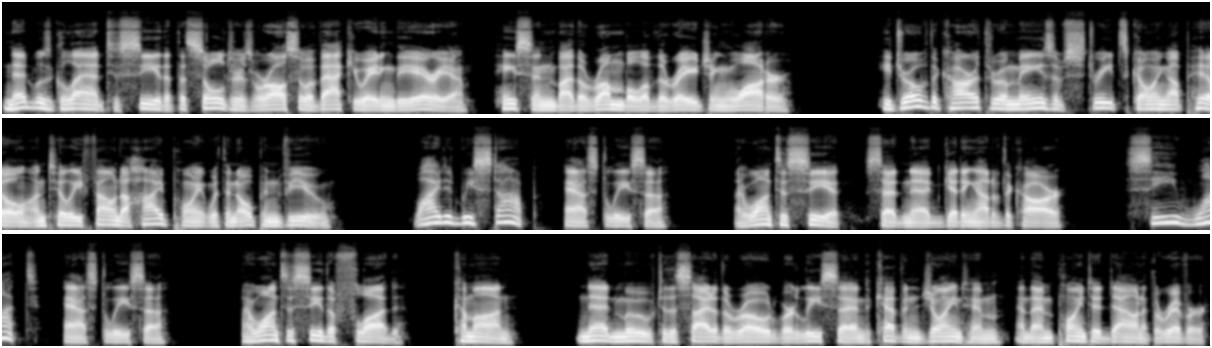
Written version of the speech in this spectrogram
Ned was glad to see that the soldiers were also evacuating the area, hastened by the rumble of the raging water. He drove the car through a maze of streets going uphill until he found a high point with an open view. Why did we stop? asked Lisa. I want to see it, said Ned, getting out of the car. See what? asked Lisa. I want to see the flood. Come on. Ned moved to the side of the road where Lisa and Kevin joined him and then pointed down at the river.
